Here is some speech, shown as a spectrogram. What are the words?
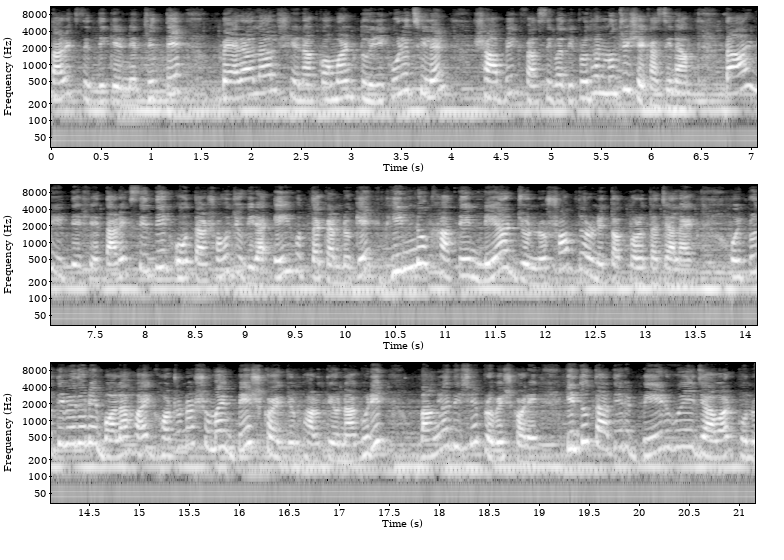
তারেক সিদ্দিকের নেতৃত্বে প্যারালাল সেনা কমান্ড তৈরি করেছিলেন সাবেক ফ্যাসিবাদী প্রধানমন্ত্রী শেখ হাসিনা। তার নির্দেশে তারেক সিদ্দিক ও তার সহযোগীরা এই হত্যাকাণ্ডকে ভিন্ন খাতে নেয়ার জন্য সব ধরনের তৎপরতা চালায়। ওই প্রতিবেদনে বলা হয়, ঘটনার সময় বেশ কয়েকজন ভারতীয় নাগরিক বাংলাদেশে প্রবেশ করে। কিন্তু তাদের বের হয়ে যাওয়ার কোনো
